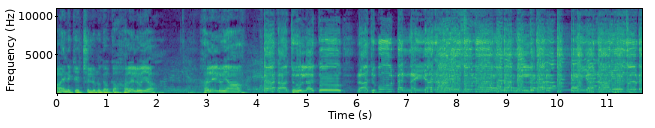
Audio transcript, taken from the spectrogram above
ఆయనకి చెల్లునుగాక. హలెలుయా హలెలుయా రాజులకు రాజుబూటన్నయ్య రారేజుడా మన మెల్లుగా అయ్య రారేజుడా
